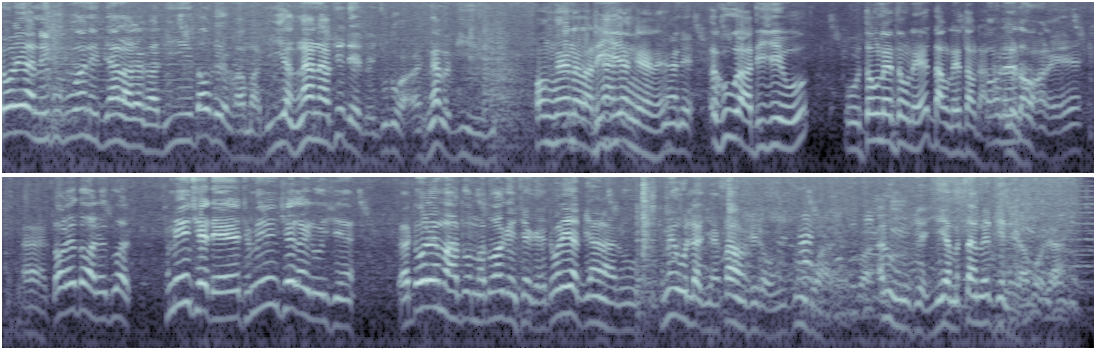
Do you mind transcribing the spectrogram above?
တော်ရဲကနေပူပူကနေပြန်လာတဲ့အခါဒီရေတောက်တဲ့အခါမှာဒီကငန်းနာဖြစ်တဲ့အတွက်ကျုပ်တို့ကငတ်မပြေဘူးဟောငန်းလာလားဒီရေကငန်းတယ်ငန်းတယ်အခုကဒီရေကိုဟိုသုံးလဲသုံးတယ်တောက်လဲတောက်တာ။တောက်လဲတောက်ရတယ်။အဲတောက်လဲတောက်ရတယ်သူက သမင်းချက်တယ်သမင်းချက်လိုက်လို့ရှိရင်တော်ရဲမှာသူမသွားခင်ချက်ခဲ့တော်ရဲကပြန်လာလို့သမင်းကိုလက်ပြန်စောင့်ဖြစ်တော့ဘူးတူးသွားတယ်သူကအဲ့လိုမျိုးဖြစ်ရေကမတန်ပဲဖြစ်နေတာပေါ့ဗျာ။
